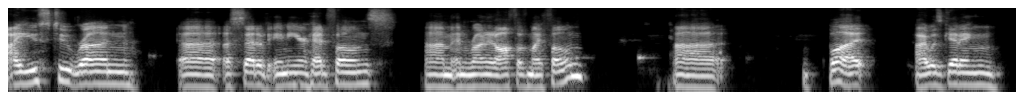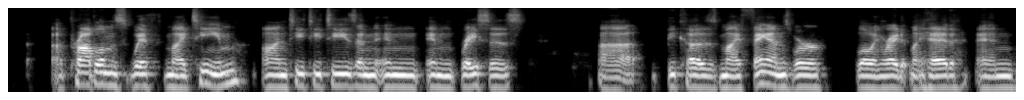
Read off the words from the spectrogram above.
I used to run uh, a set of in-ear headphones um, and run it off of my phone, uh, but I was getting uh, problems with my team on TTTs and in in races uh, because my fans were blowing right at my head and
